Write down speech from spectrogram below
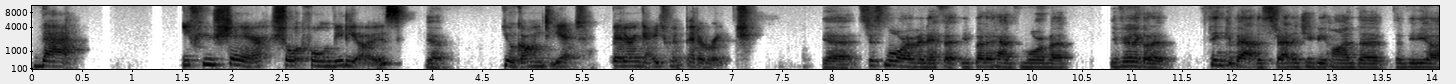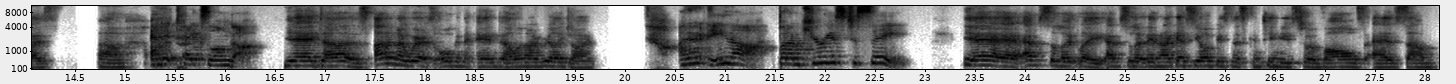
that if you share short form videos, yeah, you're going to get better engagement, better reach. Yeah, it's just more of an effort. You've got to have more of a, you've really got to think about the strategy behind the, the videos. Um, and it takes longer. Yeah, it does. I don't know where it's all going to end, Ellen. I really don't. I don't either, but I'm curious to see. Yeah, absolutely, absolutely. And I guess your business continues to evolve as um,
